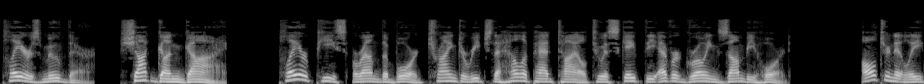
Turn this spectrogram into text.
Players move their shotgun guy player piece around the board trying to reach the helipad tile to escape the ever-growing zombie horde. Alternately,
